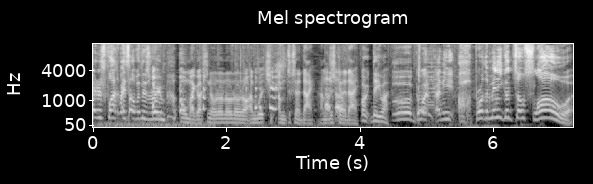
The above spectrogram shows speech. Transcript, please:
I just flashed myself in this room. Oh my gosh, no, no, no, no, no. I'm literally, I'm just gonna die. I'm just Uh-oh. gonna die. Oh, there you are. Oh, come on. I need. Oh, bro, the minigun's so slow.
